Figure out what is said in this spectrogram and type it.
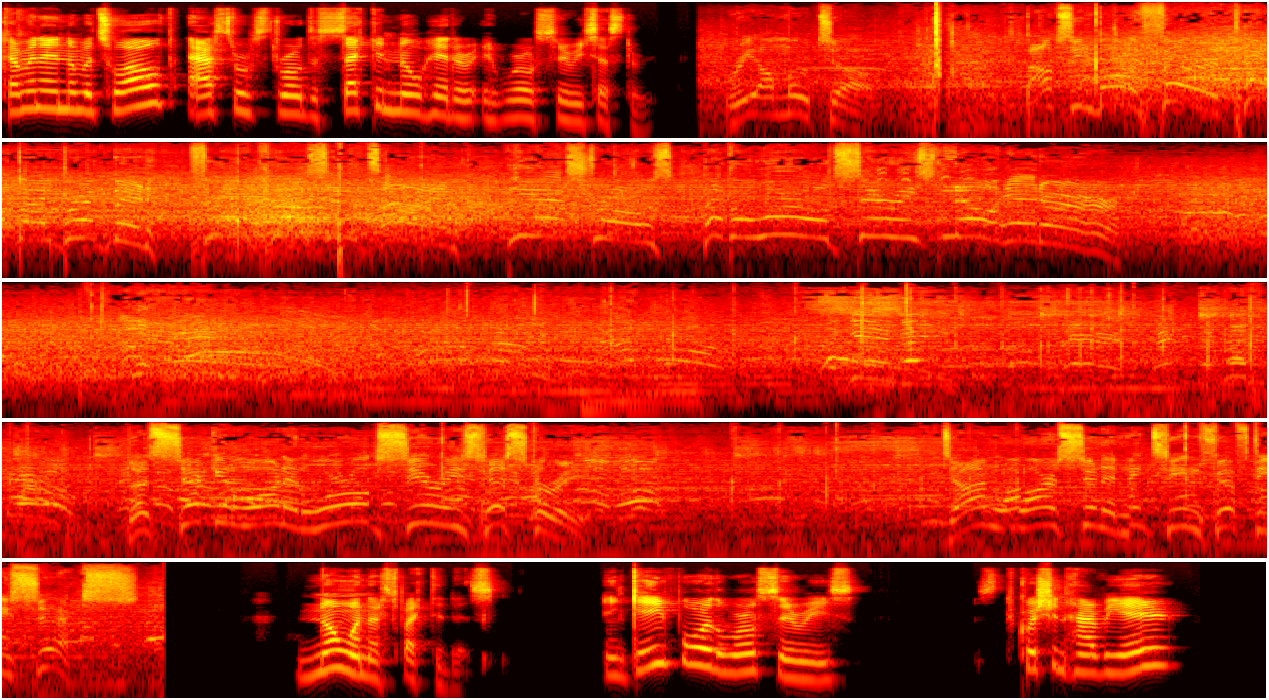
Coming in number 12, Astros throw the second no hitter in World Series history. Realmuto. Bouncing ball to third. The second one in World Series history. Don Larsen in 1956. No one expected this. In Game 4 of the World Series, Christian Javier,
